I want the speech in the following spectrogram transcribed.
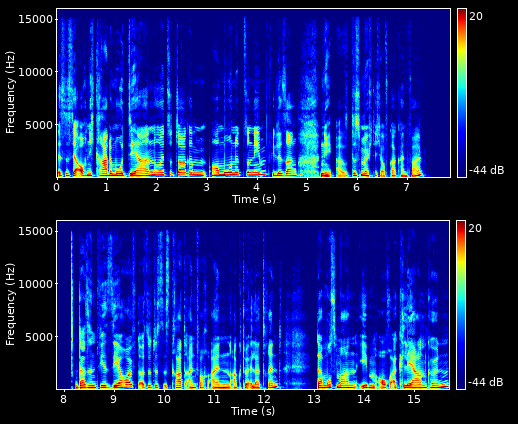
es ist ja auch nicht gerade modern heutzutage Hormone zu nehmen. Viele sagen, nee, also das möchte ich auf gar keinen Fall. Da sind wir sehr häufig, also das ist gerade einfach ein aktueller Trend. Da muss man eben auch erklären können,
